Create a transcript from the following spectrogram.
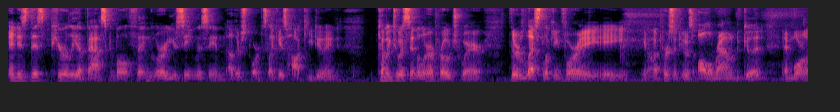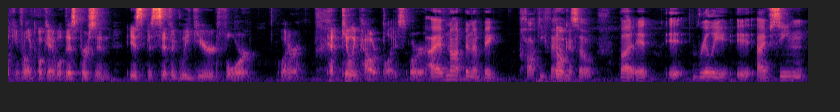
and is this purely a basketball thing, or are you seeing this in other sports? Like, is hockey doing coming to a similar approach where they're less looking for a, a you know a person who is all around good and more looking for like okay well this person is specifically geared for whatever pe- killing power plays or I have not been a big hockey fan, Okay. so but it it really it, I've seen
